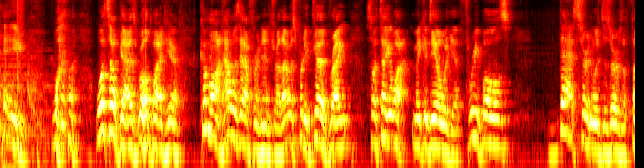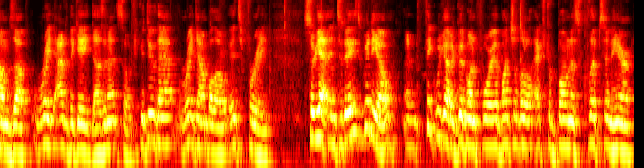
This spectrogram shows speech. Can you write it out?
Hey, what's up, guys? Worldwide here. Come on, how was that for an intro? That was pretty good, right? So I'll tell you what, make a deal with you. Three bulls, that certainly deserves a thumbs up right out of the gate, doesn't it? So if you could do that, right down below, it's free. So yeah, in today's video, I think we got a good one for you. A bunch of little extra bonus clips in here.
